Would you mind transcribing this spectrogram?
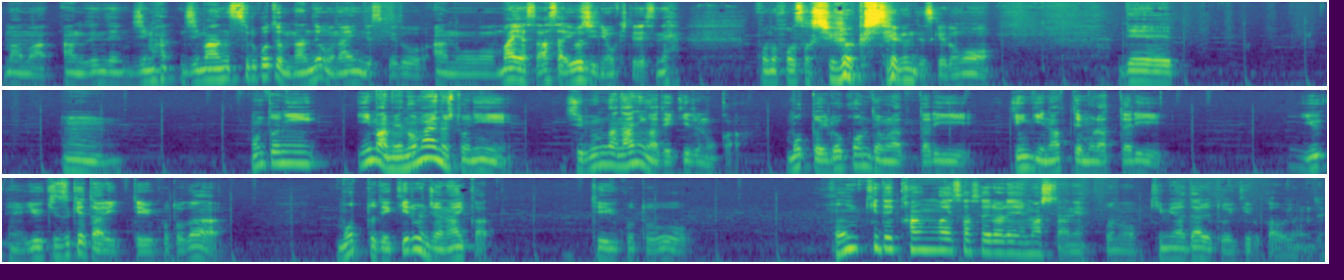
まあまああの全然自慢自慢することでも何でもないんですけどあの毎朝朝4時に起きてですね この放送収録してるんですけども。でうん。本当に今目の前の人に自分が何ができるのかもっと喜んでもらったり元気になってもらったり勇気づけたりっていうことがもっとできるんじゃないかっていうことを本気で考えさせられましたねこの「君は誰と生きるか」を読んで。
